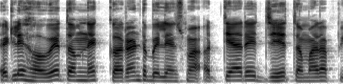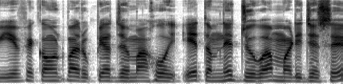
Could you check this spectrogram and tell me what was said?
એટલે હવે તમને કરંટ બેલેન્સમાં અત્યારે જે તમારા પીએફ એકાઉન્ટમાં રૂપિયા જમા હોય એ તમને જોવા મળી જશે.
